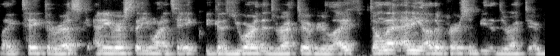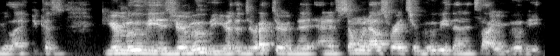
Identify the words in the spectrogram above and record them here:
Like take the risk, any risk that you want to take because you are the director of your life. Don't let any other person be the director of your life because your movie is your movie. You're the director of it. And if someone else writes your movie, then it's not your movie.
